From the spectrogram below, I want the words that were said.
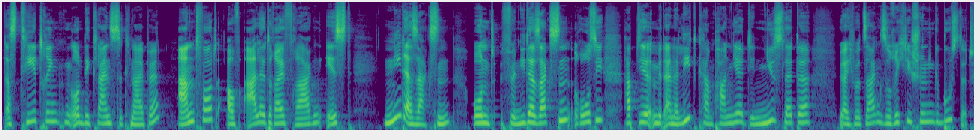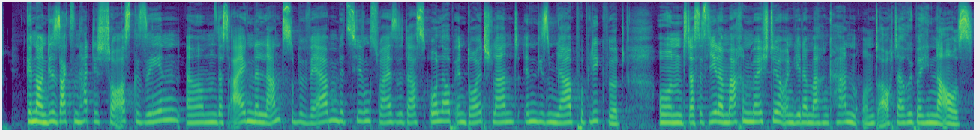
das Tee trinken und die kleinste Kneipe. Antwort auf alle drei Fragen ist Niedersachsen. Und für Niedersachsen, Rosi, habt ihr mit einer Lead-Kampagne den Newsletter, ja, ich würde sagen, so richtig schön geboostet. Genau, Niedersachsen hat die Chance gesehen, ähm, das eigene Land zu bewerben, beziehungsweise dass Urlaub in Deutschland in diesem Jahr publik wird. Und dass es jeder machen möchte und jeder machen kann und auch darüber hinaus.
